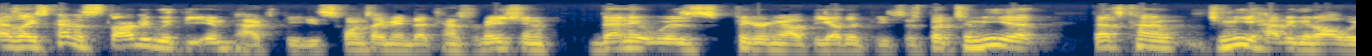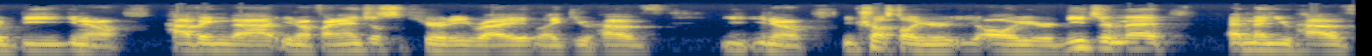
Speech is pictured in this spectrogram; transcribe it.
as i kind of started with the impact piece once i made that transformation then it was figuring out the other pieces. But to me that that's kind of to me having it all would be you know having that you know financial security right? Like you have you, know you trust all your all your needs are met and then you have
